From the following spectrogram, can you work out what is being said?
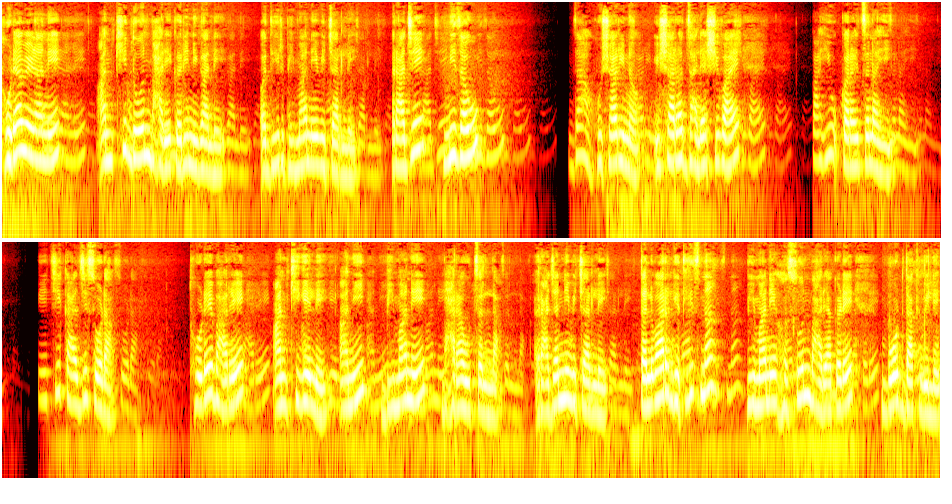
थोड्या वेळाने आणखी दोन भारेकरी निघाले. अधीर भीमाने विचारले राजे मी जाऊ? जा हुशारीनं. इशारत झाल्याशिवाय काही करायचं नाही. त्याची काळजी सोडा. थोडे भारे आणखी गेले आणि भीमाने भारा उचलला. राजांनी विचारले तलवार घेतलीस ना? भीमाने हसून भाऱ्याकडे बोट दाखविले.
